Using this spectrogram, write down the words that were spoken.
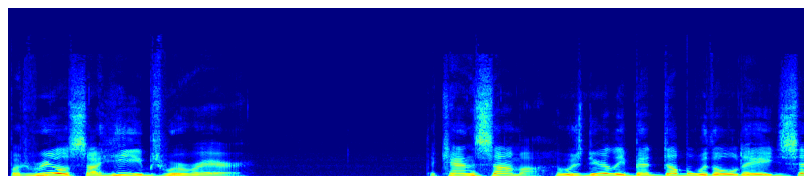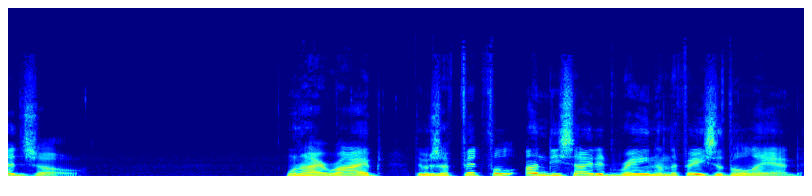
But real sahibs were rare. The Khansama, who was nearly bent double with old age, said so. When I arrived, there was a fitful, undecided rain on the face of the land,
